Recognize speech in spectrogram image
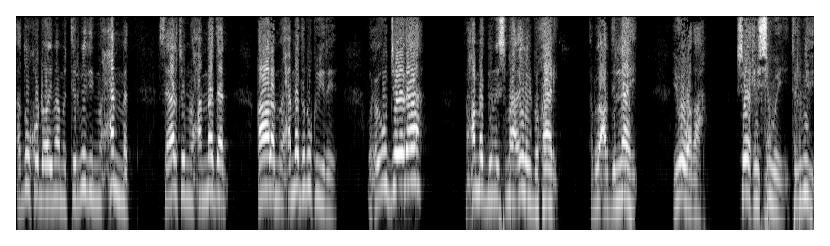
Hadduu ku dhaho imaamu tirmidi muxamed sa'altu muxameda qaala muxamedun uku yihi wuxuu u jeedaa moxamed bin ismaaciil albukhaari abu cabdilaahi yuu wadaa. Sheekhiisi weeye tirmidi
